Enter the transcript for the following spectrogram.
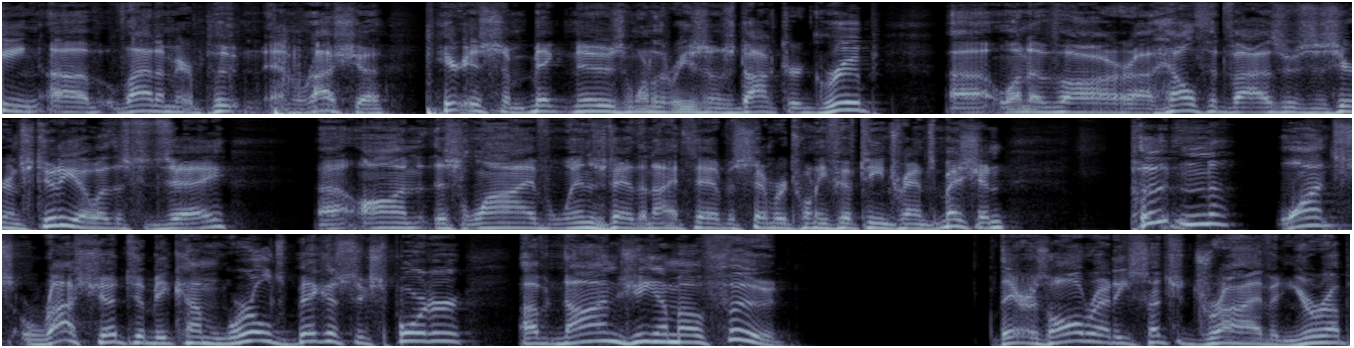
speaking of Vladimir Putin and Russia, here is some big news. One of the reasons Dr. Group, uh, one of our uh, health advisors, is here in studio with us today uh, on this live Wednesday, the 9th day of December 2015 transmission. Putin wants Russia to become world's biggest exporter of non-GMO food. There is already such a drive in Europe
